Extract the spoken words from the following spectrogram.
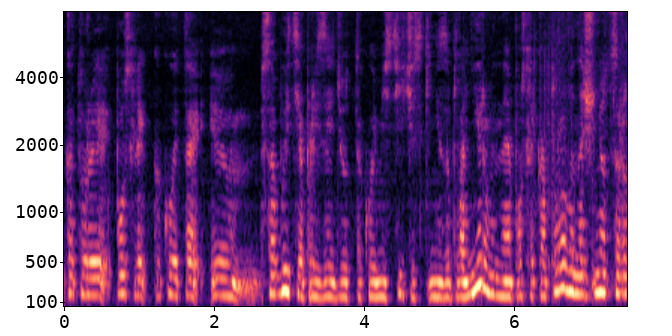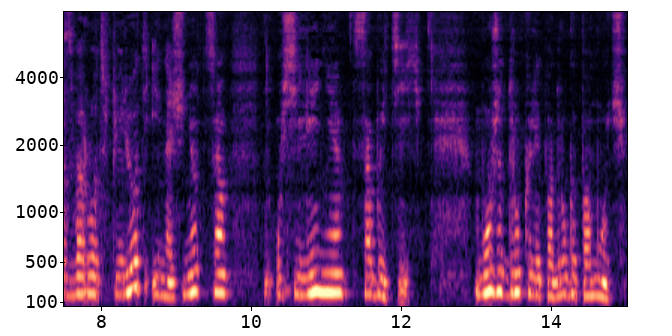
который после какое-то э, события произойдет такое мистически незапланированное, после которого начнется разворот вперед и начнется усиление событий. Может друг или подруга помочь.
